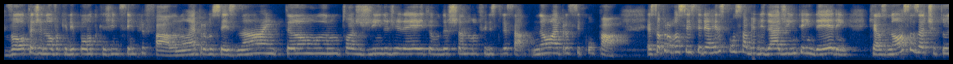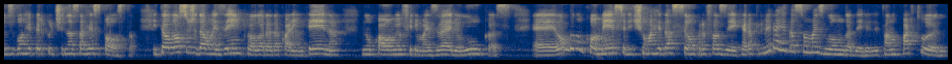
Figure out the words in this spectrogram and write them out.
volta de novo aquele ponto que a gente sempre fala, não é para vocês, ah, então eu não estou agindo direito, eu vou deixando meu filho estressado. Não é para se culpar. É só para vocês terem a responsabilidade de entenderem que as nossas atitudes vão repercutir nessa resposta. Então, eu gosto de dar um exemplo agora da quarentena, no qual o meu filho mais velho, Lucas, é, logo no começo ele tinha uma redação para fazer, que era a primeira redação mais longa dele, ele está no quarto ano.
